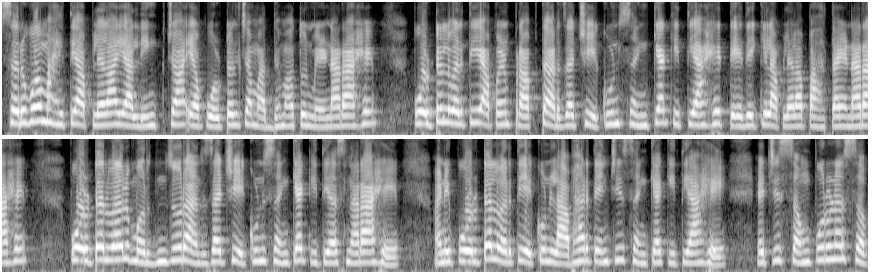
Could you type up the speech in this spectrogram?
सर्व माहिती आपल्याला या लिंकच्या या पोर्टलच्या माध्यमातून मिळणार आहे. पोर्टलवरती आपण प्राप्त अर्जाची एकूण संख्या किती आहे ते देखील आपल्याला पाहता येणार आहे. पोर्टलवर मंजूर अर्जाची एकूण संख्या किती असणार आहे आणि पोर्टलवरती एकूण लाभार्थ्यांची संख्या किती आहे याची संपूर्ण सप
